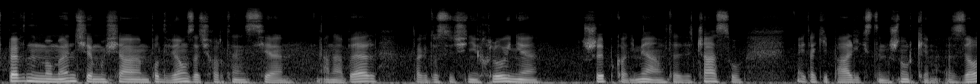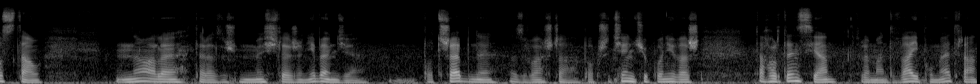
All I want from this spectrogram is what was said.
W pewnym momencie musiałem podwiązać hortensję Anabel, tak dosyć niechlujnie, szybko, nie miałem wtedy czasu. No i taki palik z tym sznurkiem został. No ale teraz już myślę, że nie będzie potrzebny, zwłaszcza po przycięciu, ponieważ ta hortensja, która ma 2,5 metra,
